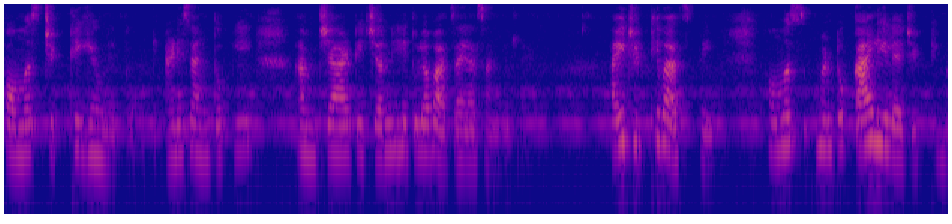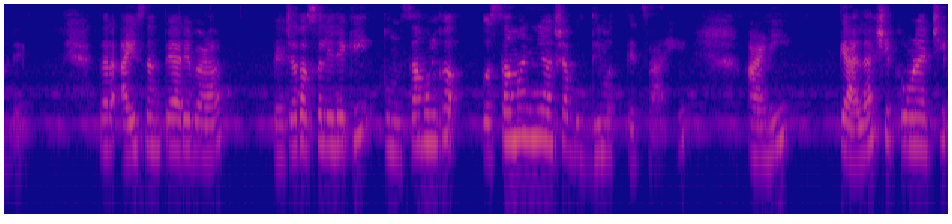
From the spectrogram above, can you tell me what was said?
थॉमस चिठ्ठी घेऊन येतो आणि सांगतो की आमच्या टीचरने हे तुला वाचायला सांगितलं आई चिठ्ठी वाचते. थॉमस म्हणतो काय लिहिलं आहे चिठ्ठीमध्ये? तर आई सांगते अरे बाळा त्याच्यात असं लिहिलं की तुमचा मुलगा असामान्य अशा बुद्धिमत्तेचा आहे आणि त्याला शिकवण्याची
